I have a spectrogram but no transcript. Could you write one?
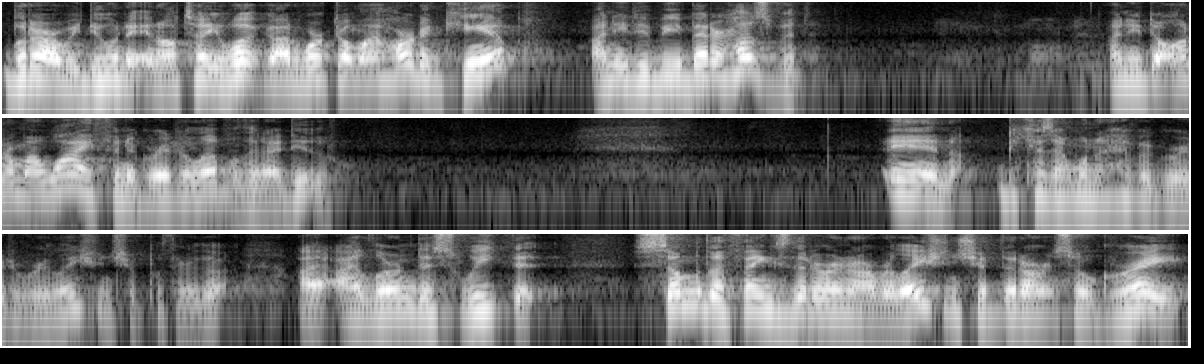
but are we doing it? And I'll tell you what, God worked on my heart in camp. I need to be a better husband. I need to honor my wife in a greater level than I do. And because I want to have a greater relationship with her. I learned this week that some of the things that are in our relationship that aren't so great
